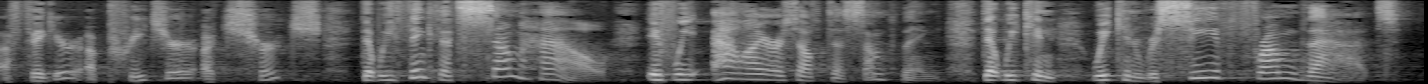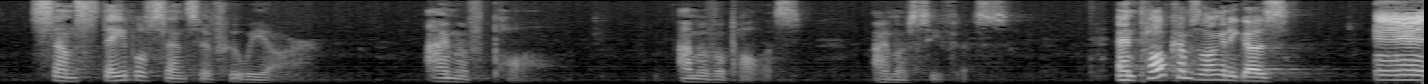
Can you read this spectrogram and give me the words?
a figure, a preacher, a church, that we think that somehow, if we ally ourselves to something, that we can, we can receive from that some stable sense of who we are. I'm of Paul. I'm of Apollos. I'm of Cephas. And Paul comes along and he goes, eh,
